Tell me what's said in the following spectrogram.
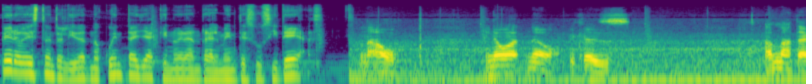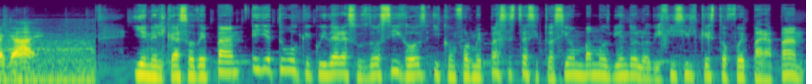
Pero esto en realidad no cuenta ya que no eran realmente sus ideas. No. You know what? No, because I'm not that guy. Y en el caso de Pam, ella tuvo que cuidar a sus dos hijos y conforme pasa esta situación vamos viendo lo difícil que esto fue para Pam,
